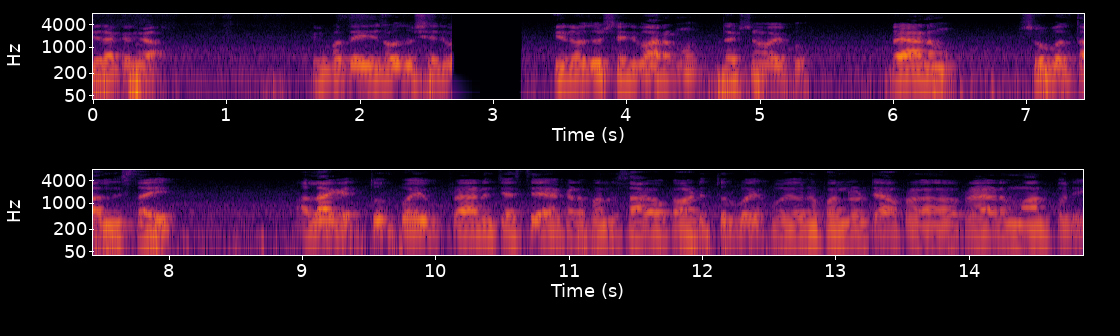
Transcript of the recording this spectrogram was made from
ఈ రకంగా ఇకపోతే ఈరోజు శనివారం ఈరోజు శనివారము దక్షిణ వైపు ప్రయాణం శుభఫలితాలను అలాగే తూర్పు వైపు ప్రయాణం చేస్తే అక్కడ పనులు సాగవు కాబట్టి తూర్పు వైపు ఏమైనా పనులు ఉంటే ఆ ప్రయాణం మానుకొని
